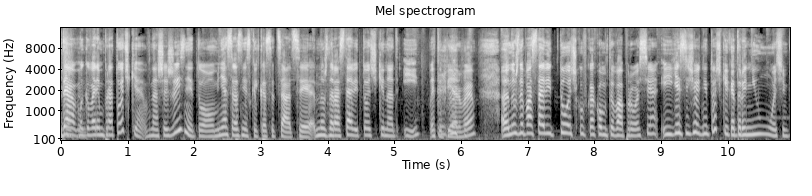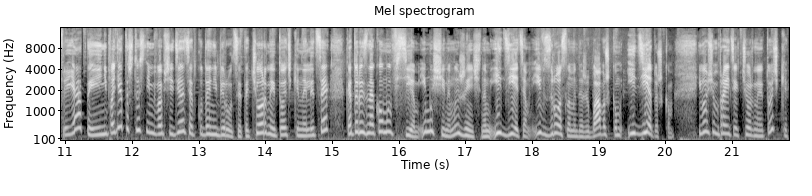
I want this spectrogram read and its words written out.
Когда мы говорим про точки в нашей жизни, то у меня сразу несколько ассоциаций. Нужно расставить точки над «и», это первое. Э, нужно поставить точку в каком-то вопросе. И есть еще одни точки, которые не очень приятные, и непонятно, что с ними вообще делать, откуда они берутся. Это черные точки на лице, которые знакомы всем, и мужчинам, и женщинам, и детям, и взрослым, и даже бабушкам, и дедушкам. И, в общем, про эти черные точки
